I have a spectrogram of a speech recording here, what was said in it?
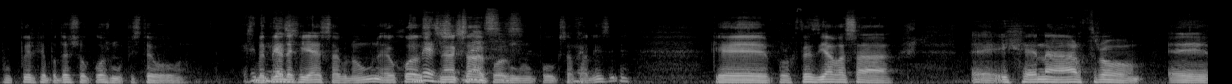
που υπήρχε ποτέ στον κόσμο, πιστεύω. Εσύ Με την έχεις. 30.000 αγνοούμουν. Έχω Την ένα έζησες, την ξάδερφός έζησες. μου που εξαφανίστηκε. Και προχθές διάβασα, ε, είχε ένα άρθρο ε,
